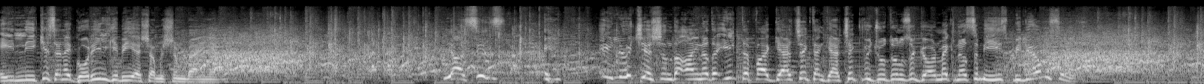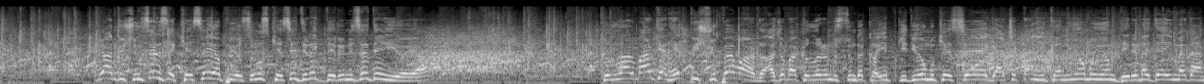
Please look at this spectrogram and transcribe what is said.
52 sene goril gibi yaşamışım ben ya. Ya siz 53 yaşında aynada ilk defa gerçekten gerçek vücudunuzu görmek nasıl bir his biliyor musunuz? Ya düşünsenize kese yapıyorsunuz, kese direkt derinize değiyor ya. Kıllar varken hep bir şüphe vardı. Acaba kılların üstünde kayıp gidiyor mu kese? Gerçekten yıkanıyor muyum derime değmeden?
